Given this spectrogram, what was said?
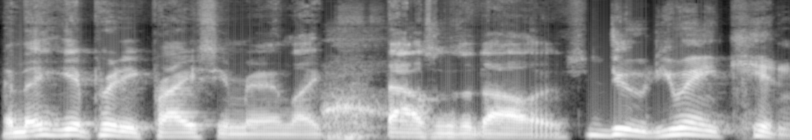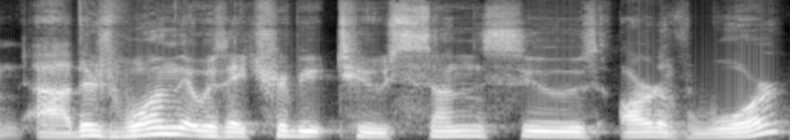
and they can get pretty pricey, man, like thousands of dollars. Dude, you ain't kidding. Uh, there's one that was a tribute to Sun Tzu's Art of War.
